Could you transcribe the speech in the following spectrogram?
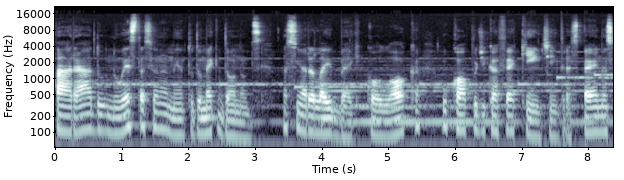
parado no estacionamento do McDonald's. A senhora Liebeck coloca o copo de café quente entre as pernas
